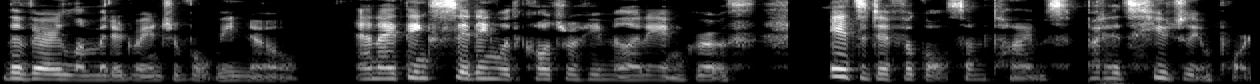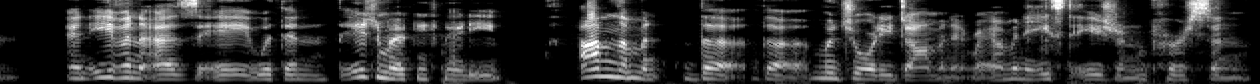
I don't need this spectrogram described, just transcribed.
the very limited range of what we know. And I think sitting with cultural humility and growth, it's difficult sometimes, but it's hugely important. And even as a within the Asian American community, I'm the the the majority dominant, right? I'm an East Asian person.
